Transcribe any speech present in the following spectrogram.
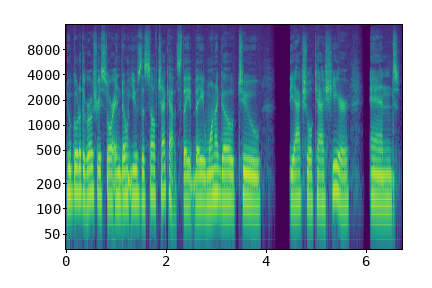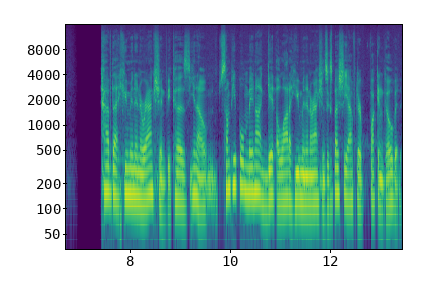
who go to the grocery store and don't use the self checkouts. They they want to go to the actual cashier and have that human interaction because you know some people may not get a lot of human interactions especially after fucking covid.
